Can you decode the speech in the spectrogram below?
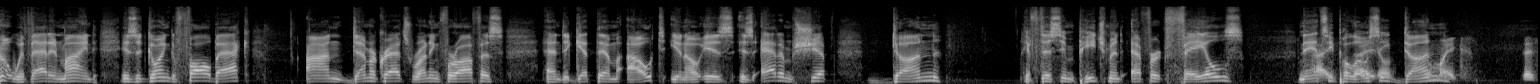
With that in mind, is it going to fall back? On Democrats running for office and to get them out? You know, is is Adam Schiff done if this impeachment effort fails? Nancy I, Pelosi I done? Know, Mike, this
